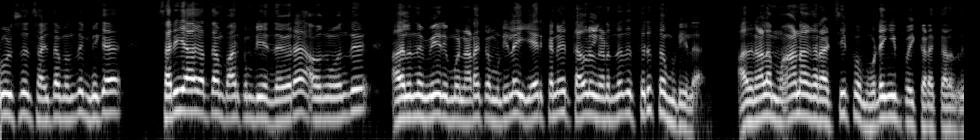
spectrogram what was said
ரூல்ஸ் சரிதான் வந்து மிக சரியாகத்தான் பார்க்க முடியும் தவிர அவங்க வந்து அதுலேருந்து மீறி நடக்க முடியல. ஏற்கனவே தவறு நடந்தது திருத்த முடியல. அதனால மாநகராட்சி இப்போ முடங்கி போய் கிடக்கிறது.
